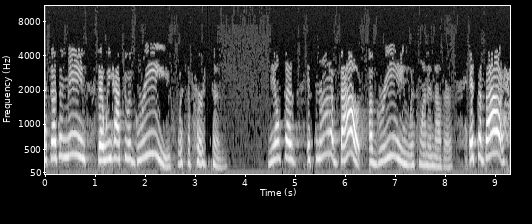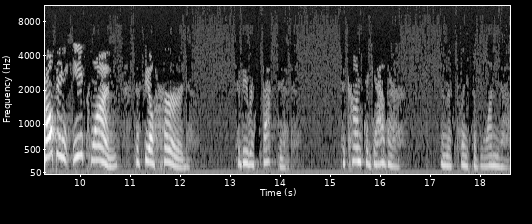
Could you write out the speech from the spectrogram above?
that doesn't mean that we have to agree with the person. Neale says it's not about agreeing with one another. It's about helping each one to feel heard, to be respected, to come together in this place of oneness.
